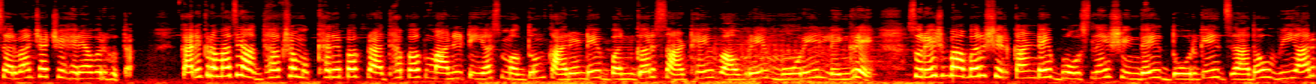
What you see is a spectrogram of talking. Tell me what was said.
सर्वांच्या चेहऱ्यावर होता. कार्यक्रमाचे अध्यक्ष मुख्याध्यापक प्राध्यापक मानेटीयस S Magdum Karande Bangar Sathe Waware More Lengare Suresh Babar Shirkande Bhosale Shinde Dorge Jadhav V R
